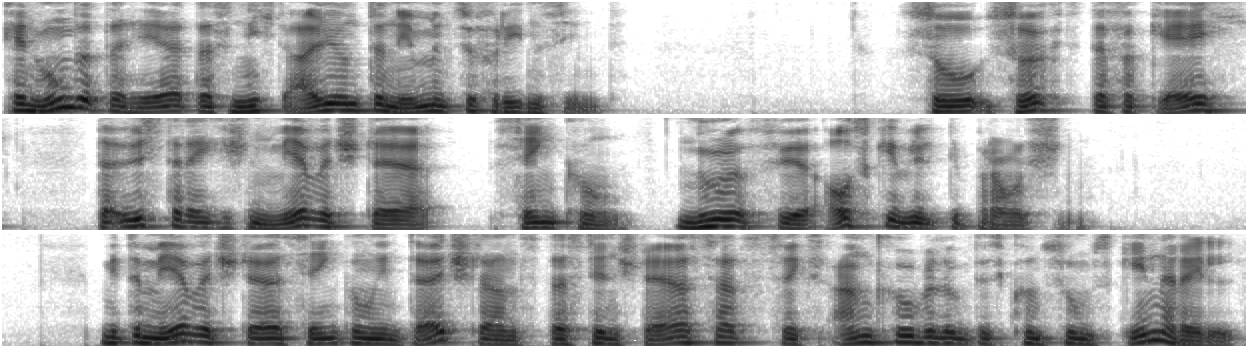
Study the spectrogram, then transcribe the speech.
Kein Wunder daher, dass nicht alle Unternehmen zufrieden sind. So sorgt der Vergleich der österreichischen Mehrwertsteuersenkung nur für ausgewählte Branchen. Mit der Mehrwertsteuersenkung in Deutschland, das den Steuersatz zwecks Ankurbelung des Konsums generell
